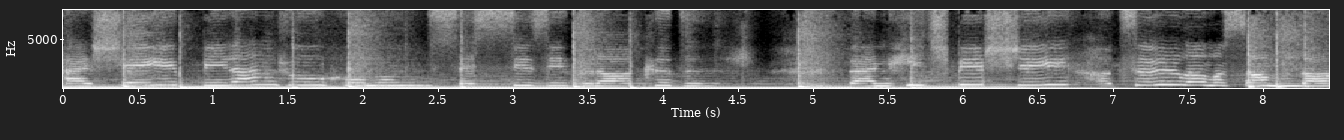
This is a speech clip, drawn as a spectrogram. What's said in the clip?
Her şeyi ruhumun sessiz idrakıdır. Ben hiçbir şeyi hatırlamasam da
